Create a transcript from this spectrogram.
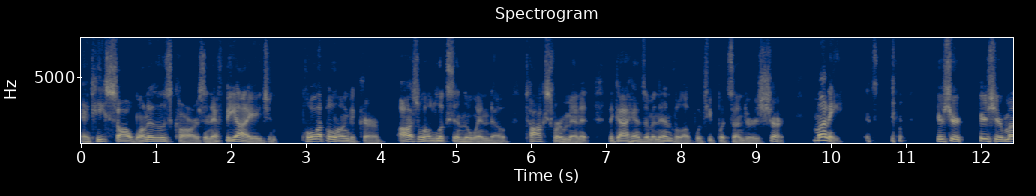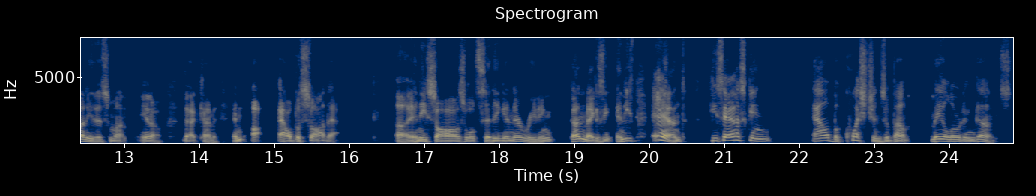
And he saw one of those cars, an FBI agent, pull up along the curb. Oswald looks in the window, talks for a minute. The guy hands him an envelope, which he puts under his shirt. Money. It's here's your here's your money this month you know that kind of and uh, alba saw that uh, and he saw oswald sitting in there reading gun magazine and he's and he's asking alba questions about mail ordering guns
